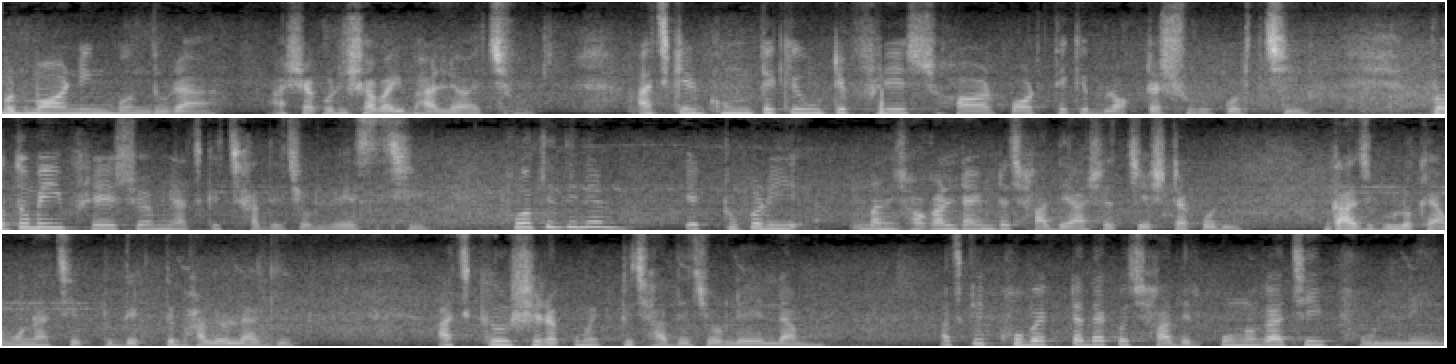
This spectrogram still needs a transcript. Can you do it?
গুড মর্নিং বন্ধুরা। আশা করি সবাই ভালো আছো। আজকের ঘুম থেকে উঠে ফ্রেশ হওয়ার পর থেকে ব্লগটা শুরু করছি। প্রথমেই ফ্রেশ হয়ে আমি আজকে ছাদে চলে এসেছি। প্রতিদিনের একটু করে মানে সকাল টাইমটা ছাদে আসার চেষ্টা করি। গাছগুলো কেমন আছে একটু দেখতে ভালো লাগে। আজকেও সেরকম একটু ছাদে চলে এলাম। আজকে খুব একটা দেখো ছাদের কোনো গাছেই ফুল নেই।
